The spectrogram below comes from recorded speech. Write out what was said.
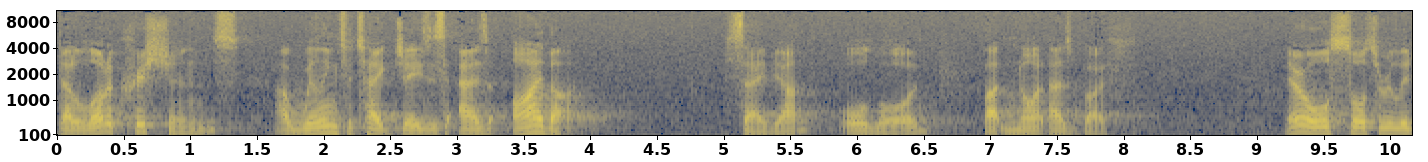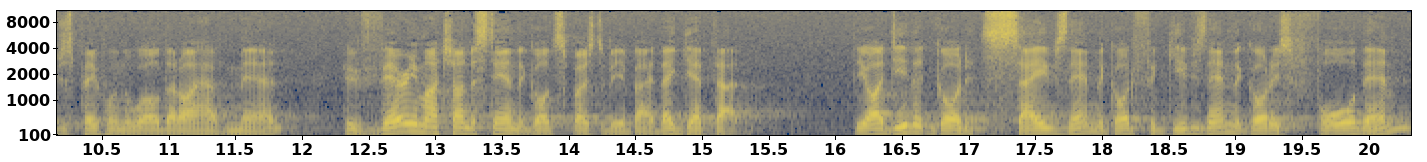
that a lot of Christians are willing to take Jesus as either Saviour or Lord but not as both. There are all sorts of religious people in the world that I have met who very much understand that God's supposed to be obeyed. They get that. The idea that God saves them, that God forgives them, that God is for them,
